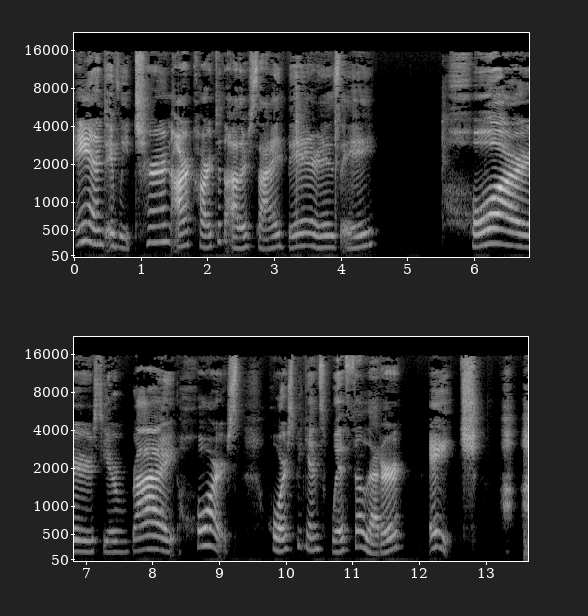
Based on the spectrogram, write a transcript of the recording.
And if we turn our card to the other side, there is a horse. You're right, horse. Horse begins with the letter H.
